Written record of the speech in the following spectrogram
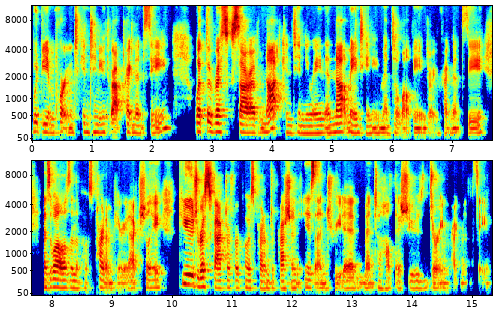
would be important to continue throughout pregnancy, what the risks are of not continuing and not maintaining mental well being during pregnancy, as well as in the postpartum period. Actually, huge risk factor for postpartum depression is untreated mental health issues during pregnancy.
